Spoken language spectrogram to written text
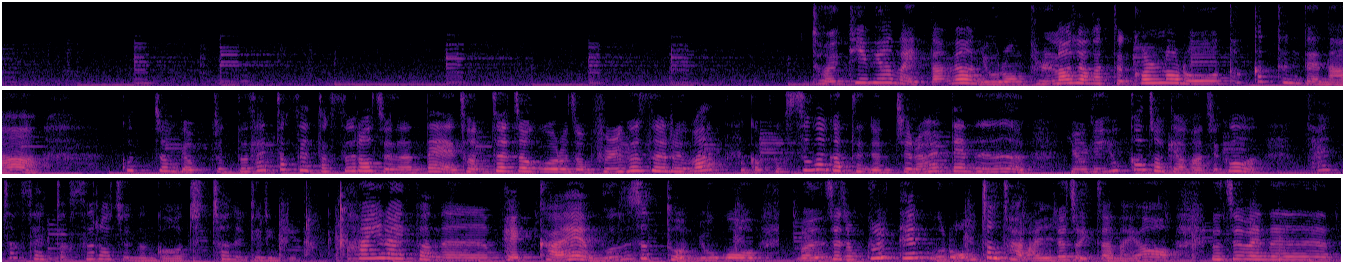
저의 팁이 하나 있다면 이런 블러셔 같은 컬러로 턱 같은 데나 코쪽 옆쪽도 살짝살짝 쓸어주는데 전체적으로 좀 붉으스름한 뭔가 복숭아 같은 연출을 할 때는 이게 효과적이어가지고 살짝살짝 쓸어주는 거 추천을 드립니다. highlighter는 베카의 moonstone 요거 면세점 꿀템으로 엄청 잘 알려져 있잖아요. 요즘에는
